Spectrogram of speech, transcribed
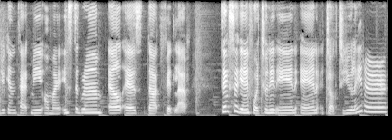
You can tag me on my Instagram, ls.fitlab. Thanks again for tuning in and talk to you later.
